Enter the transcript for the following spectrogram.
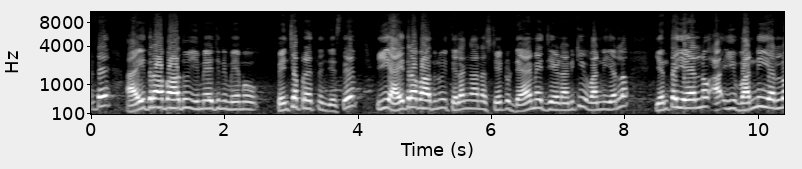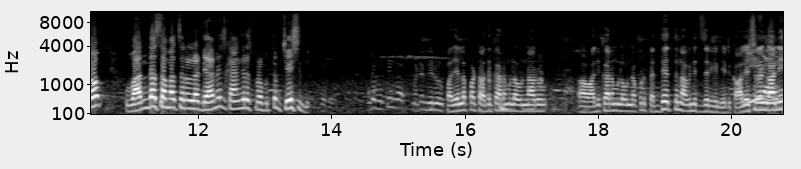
అంటే హైదరాబాదు ఇమేజ్ని మేము పెంచే ప్రయత్నం చేస్తే ఈ హైదరాబాద్ను ఈ తెలంగాణ స్టేట్ డ్యామేజ్ చేయడానికి వన్ ఇయర్లో ఎంత చేయాలనో ఈ వన్ ఇయర్లో వంద సంవత్సరాల డ్యామేజ్ కాంగ్రెస్ ప్రభుత్వం చేసింది. అంటే ముఖ్యంగా అంటే మీరు పదేళ్ళ పాటు అధికారంలో ఉన్నారు. అధికారంలో ఉన్నప్పుడు పెద్ద ఎత్తున అవినీతి జరిగింది. ఇటు కాళేశ్వరం కానీ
